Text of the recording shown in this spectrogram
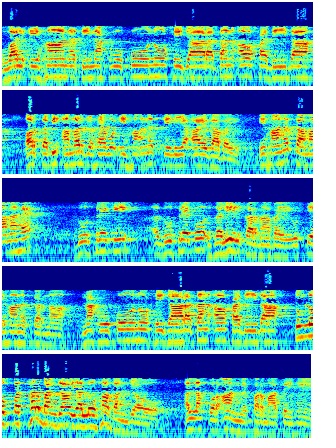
ول احانتی نقو کونو حجارتن او حدیدہ اور کبھی امر جو ہے وہ احانت کے لیے آئے گا بھائی۔ احانت کا معنی ہے دوسرے کی، دوسرے کو ذلیل کرنا بھائی، اس کی احانت کرنا۔ نہ کونو حجارتن او حدیدہ تم لوگ پتھر بن جاؤ یا لوہا بن جاؤ۔ اللہ قرآن میں فرماتے ہیں،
